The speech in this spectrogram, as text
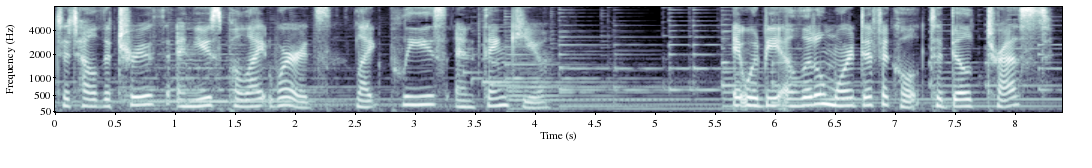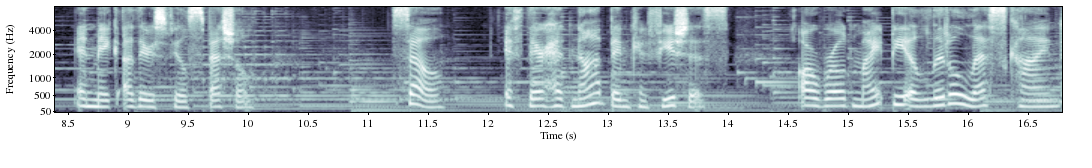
to tell the truth and use polite words like please and thank you it would be a little more difficult to build trust and make others feel special. So, if there had not been Confucius, our world might be a little less kind,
